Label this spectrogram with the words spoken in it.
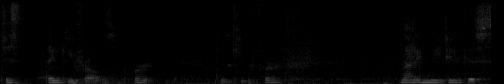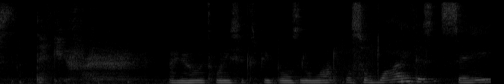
just thank you for all the support. Thank you for letting me do this. Thank you for. I know 26 people isn't a lot. Also, why does it say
